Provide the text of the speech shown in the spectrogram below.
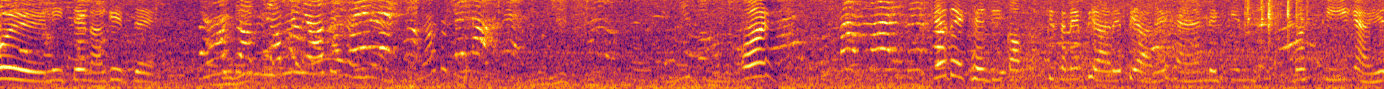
ओए नीचे ना गिर जाए। ओए। ये देखें जी कितने प्यारे प्यारे हैं लेकिन बस ठीक है ये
